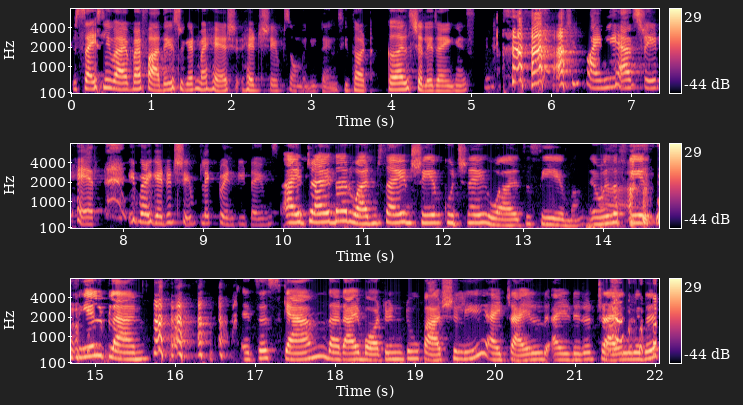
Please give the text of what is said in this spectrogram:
Precisely why my father used to get my hair sh- head shaved so many times. He thought curls chale jayenge. I should finally have straight hair if I get it shaved like 20 times. I tried that one side shave kuch nahi hua. It's the same. It was a ah. fail, fail plan. It's a scam that I bought into partially. I tried I did a trial with it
